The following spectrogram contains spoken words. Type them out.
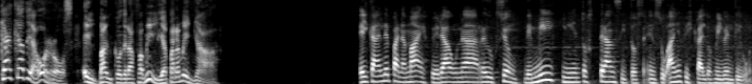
Caja de Ahorros, el banco de la familia parameña. El Canal de Panamá espera una reducción de 1.500 tránsitos en su año fiscal 2021.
